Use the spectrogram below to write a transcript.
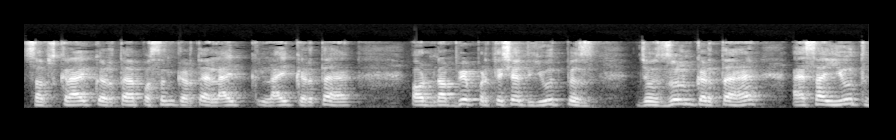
सब्सक्राइब करता है, पसंद करता है लाइक लाइक करता है और नब्बे प्रतिशत यूथ पे जो जुल्म करता है, ऐसा यूथ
